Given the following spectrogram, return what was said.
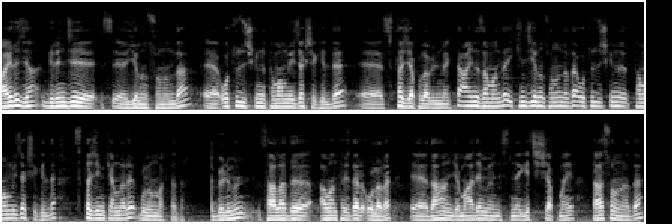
Ayrıca birinci e, yılın sonunda e, 30 iş günü tamamlayacak şekilde e, staj yapılabilmekte. Aynı zamanda ikinci yılın sonunda da 30 iş günü tamamlayacak şekilde staj imkanları bulunmaktadır. Bölümün sağladığı avantajlar olarak e, daha önce maden mühendisliğine geçiş yapmayı, daha sonra da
